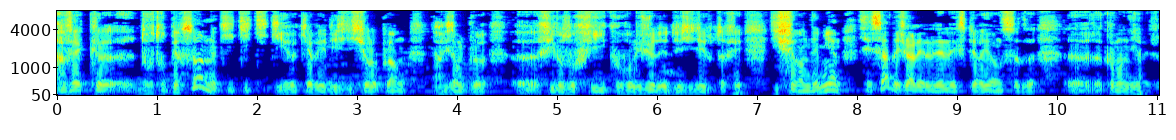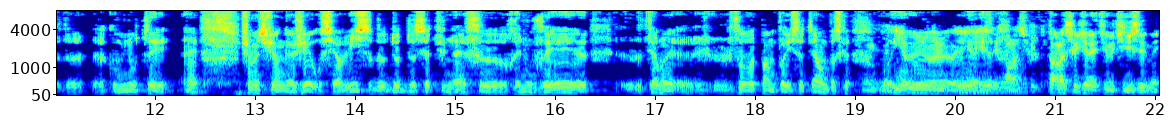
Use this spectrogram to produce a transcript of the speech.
avec euh, d'autres personnes qui, qui, qui, qui, avaient des idées sur le plan, par exemple, euh, philosophique ou religieux, des, des, idées tout à fait différentes des miennes. C'est ça déjà l'expérience de, de, comment dirais-je, de, la communauté. Hein. Je me suis engagé au service de, de, de cette UNEF rénovée. Le terme, je ne devrais pas employer ce terme parce que il y a eu, par la suite. Par la suite, il a été utilisé. Mais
